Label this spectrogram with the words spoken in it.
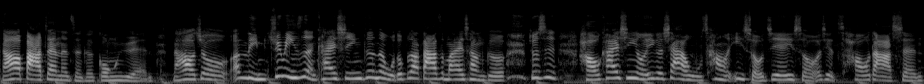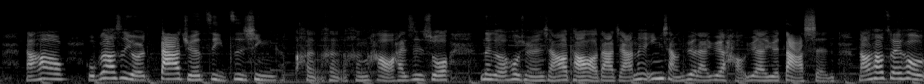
然后霸占了整个公园，然后就啊里居民是很开心，真的我都不知道大家这么爱唱歌，就是好开心，有一个下午唱了一首接一首，而且超大声。然后我不知道是有人大家觉得自己自信。很很很好，还是说那个候选人想要讨好大家，那个音响越来越好，越来越大声，然后到最后，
